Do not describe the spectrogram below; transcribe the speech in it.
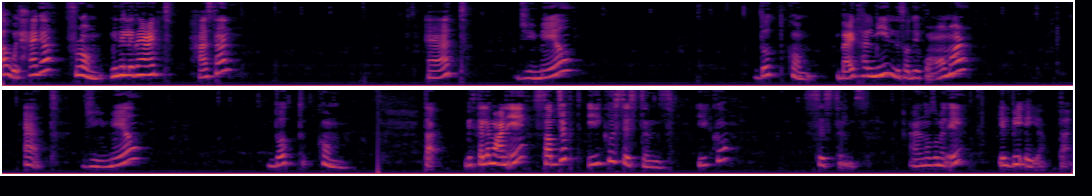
أول حاجة from مين اللي باعت حسن at gmail dot com بعتها لمين؟ لصديقه عمر at gmail dot com طيب بيتكلموا عن إيه؟ Subject ecosystems. Ecosystems. عن النظم الإيه؟ البيئية. طيب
